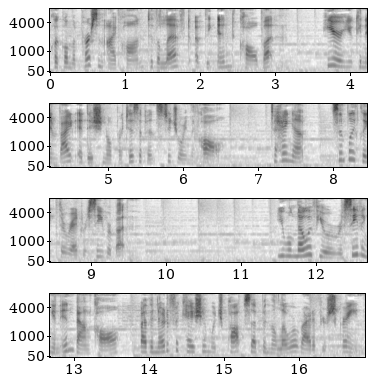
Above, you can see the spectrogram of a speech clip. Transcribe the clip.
click on the person icon to the left of the End Call button. Here you can invite additional participants to join the call. To hang up, simply click the red receiver button. You will know if you are receiving an inbound call by the notification which pops up in the lower right of your screen.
